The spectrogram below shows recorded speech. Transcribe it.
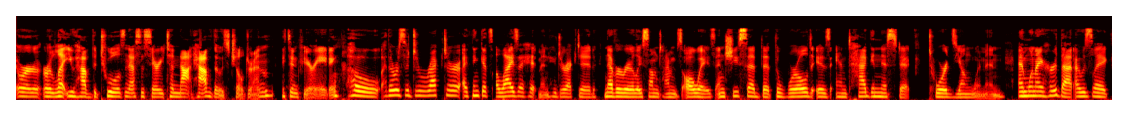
or or let you have the tools necessary to not have those children. It's infuriating. Oh, there was a director, I think it's Eliza Hittman, who directed Never, Rarely, Sometimes, Always. And she said that the world is antagonistic towards young women. And when I heard that, I was like,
